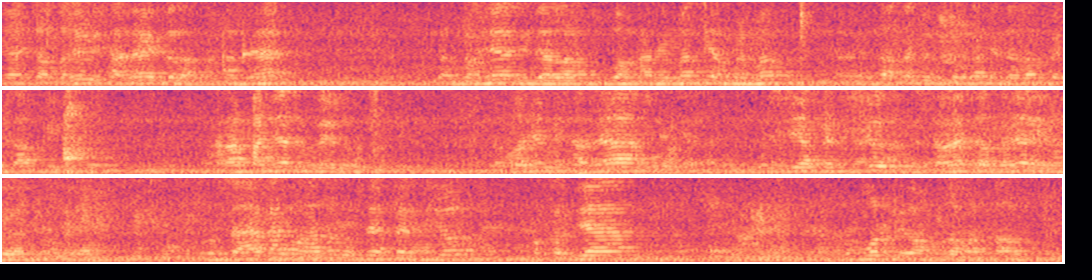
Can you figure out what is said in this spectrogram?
Ya contohnya misalnya itu lah maksudnya contohnya di dalam sebuah kalimat yang memang eh, itu akan diusulkan di dalam PKP gitu. harapannya seperti itu. Contohnya misalnya usia pensiun. Misalnya contohnya itu. Perusahaan kan mengatur usia pensiun pekerja umur 58 tahun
